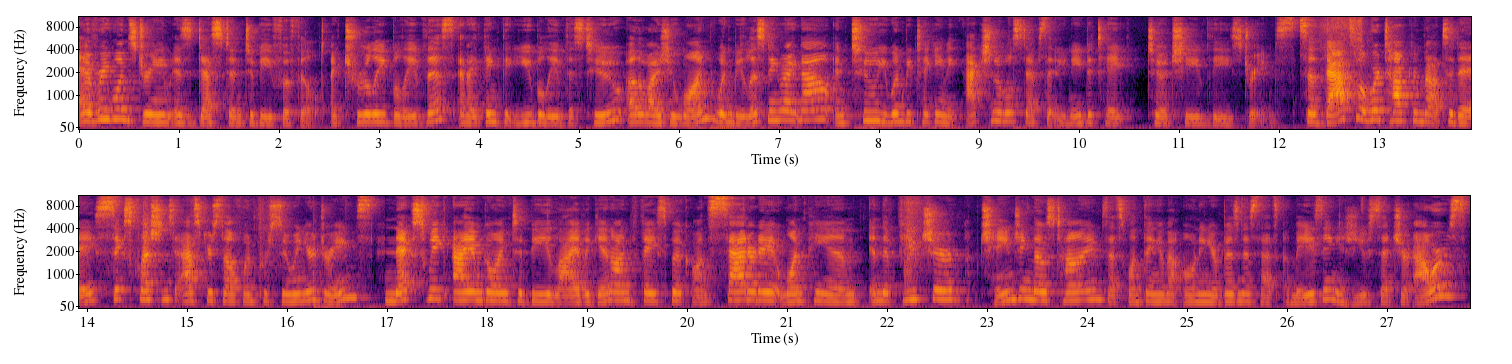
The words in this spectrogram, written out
Everyone's dream is destined to be fulfilled. I truly believe this, and I think that you believe this too. Otherwise, you one, wouldn't be listening right now, and two, you wouldn't be taking the actionable steps that you need to take to achieve these dreams. So that's what we're talking about today. Six questions to ask yourself when pursuing your dreams. Next week, I am going to be live again on Facebook on Saturday at 1 p.m. In the future, I'm changing those times. That's one thing about owning your business that's amazing is you set your hours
